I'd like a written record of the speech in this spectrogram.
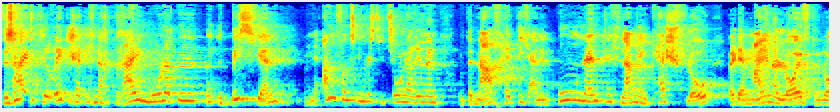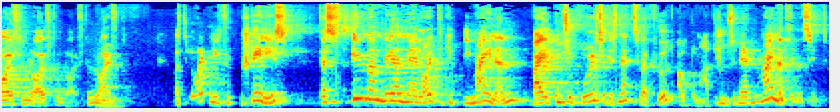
Das heißt, theoretisch hätte ich nach drei Monaten und ein bisschen meine Anfangsinvestition erinnern und danach hätte ich einen unendlich langen Cashflow, weil der Miner läuft und läuft und läuft und läuft und mhm. läuft. Was die Leute nicht verstehen ist, dass es immer mehr und mehr Leute gibt, die meinen, weil umso größer das Netzwerk wird, automatisch umso mehr Miner drin sind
